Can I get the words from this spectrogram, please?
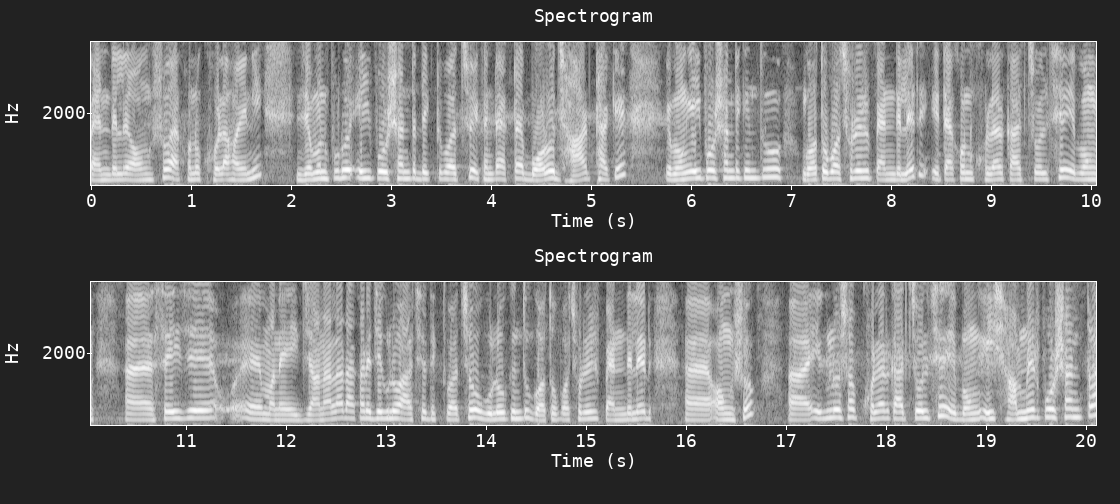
প্যান্ডেলের অংশ এখনও খোলা হয়নি। যেমন পুরো এই পোর্শনটা দেখতে পাচ্ছ, এখানটা একটা বড় ঝাড় থাকে এবং এই পোর্শনটা কিন্তু গত বছরের প্যান্ডেলের, এটা এখন খোলার কাজ চলছে এবং সেই যে মানে জানালার আকারে যেগুলো আছে, দেখতে পাচ্ছ ওগুলোও কিন্তু গত বছরের প্যান্ডেলের অংশ। এগুলো সব খোলার কাজ চলছে এবং এই সামনের পোর্শনটা,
